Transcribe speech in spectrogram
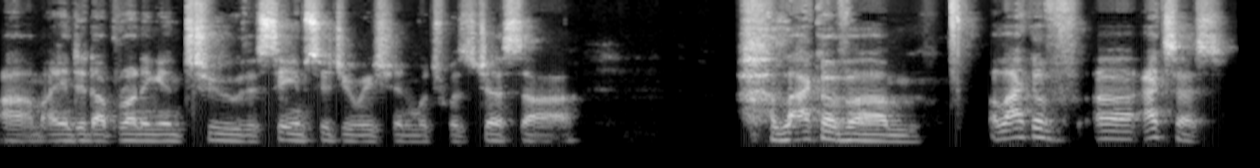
um, I ended up running into the same situation, which was just uh, a lack of um, a lack of uh, access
